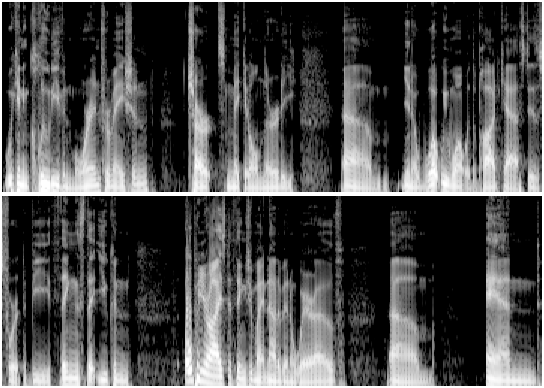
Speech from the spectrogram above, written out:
we can include even more information, charts, make it all nerdy. Um, you know, what we want with the podcast is for it to be things that you can open your eyes to things you might not have been aware of, um, and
